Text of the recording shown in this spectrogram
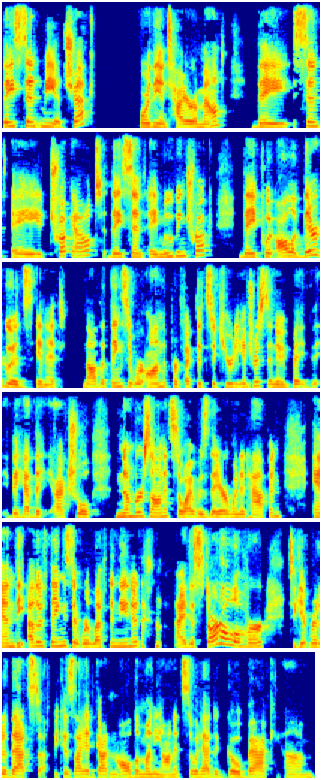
They sent me a check for the entire amount. They sent a truck out, they sent a moving truck, they put all of their goods in it now the things that were on the perfected security interest and they, they had the actual numbers on it so i was there when it happened and the other things that were left in the unit i had to start all over to get rid of that stuff because i had gotten all the money on it so it had to go back um,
